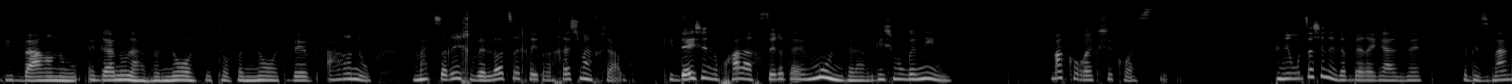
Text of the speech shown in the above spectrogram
דיברנו, הגענו להבנות ותובנות והבהרנו מה צריך ולא צריך להתרחש מעכשיו, כדי שנוכל להחזיר את האמון ולהרגיש מוגנים. מה קורה כשכועסים? אני רוצה שנדבר רגע על זה שבזמן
